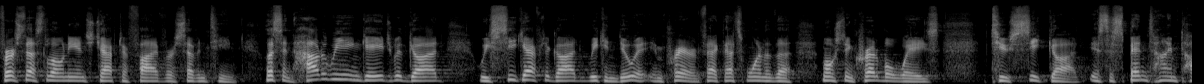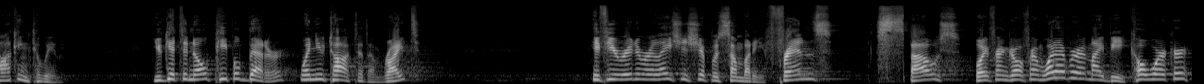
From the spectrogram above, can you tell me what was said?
1 Thessalonians chapter 5 verse 17. Listen, how do we engage with God? We seek after God. We can do it in prayer. In fact, that's one of the most incredible ways to seek God is to spend time talking to him. You get to know people better when you talk to them, right? If you're in a relationship with somebody, friends, spouse, boyfriend, girlfriend, whatever it might be, coworker,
